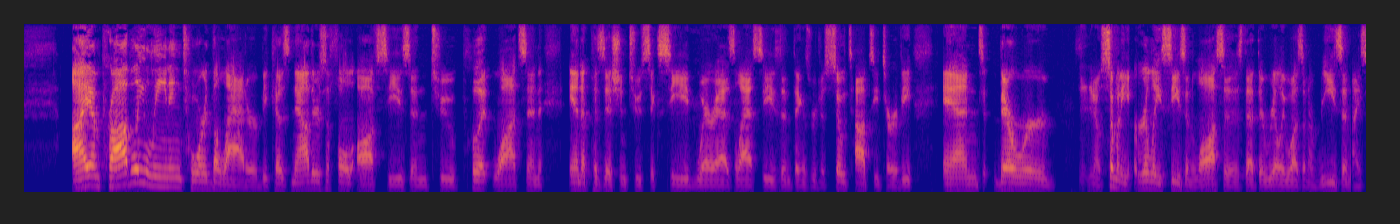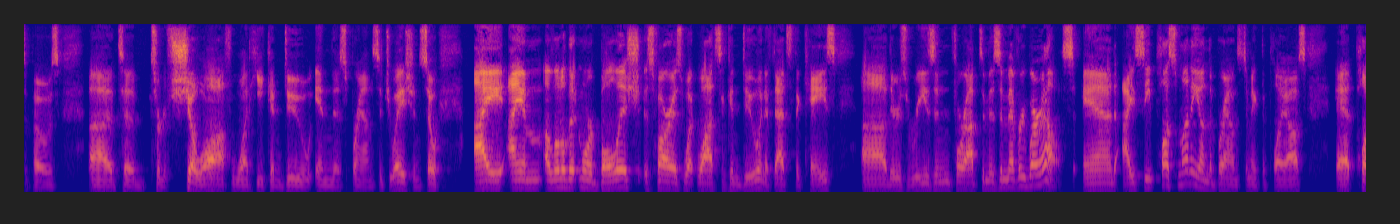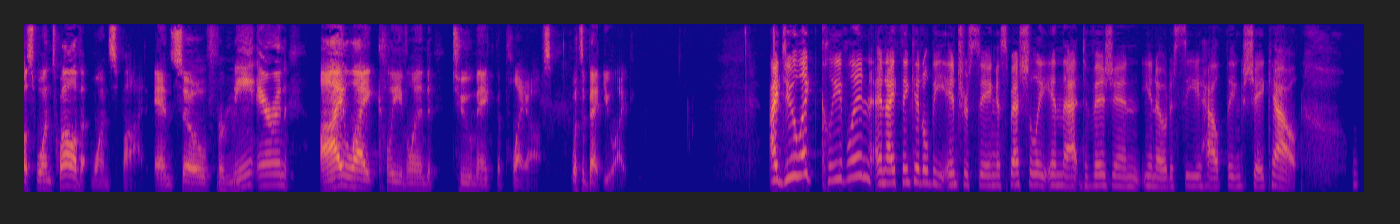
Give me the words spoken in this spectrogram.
I am probably leaning toward the latter because now there's a full offseason to put Watson in a position to succeed, whereas last season things were just so topsy turvy. And there were you know so many early season losses that there really wasn't a reason i suppose uh, to sort of show off what he can do in this brown situation. So i i am a little bit more bullish as far as what watson can do and if that's the case uh, there's reason for optimism everywhere else. And i see plus money on the browns to make the playoffs at plus 112 at one spot. And so for Mhm. me erin i like cleveland to make the playoffs. What's a bet you like I do like Cleveland, and I think it'll be interesting, especially in that division, you know, to see how things shake out.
